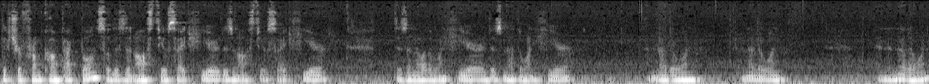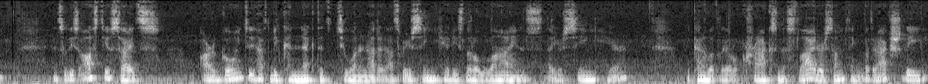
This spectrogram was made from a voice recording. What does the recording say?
picture from compact bone. So there's an osteocyte here, there's an osteocyte here, there's another one here, there's another one here, another one, another one, and another one. And so these osteocytes are going to have to be connected to one another. That's what you're seeing here, these little lines that you're seeing here. They kind of look like little cracks in the slide or something, but they're actually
